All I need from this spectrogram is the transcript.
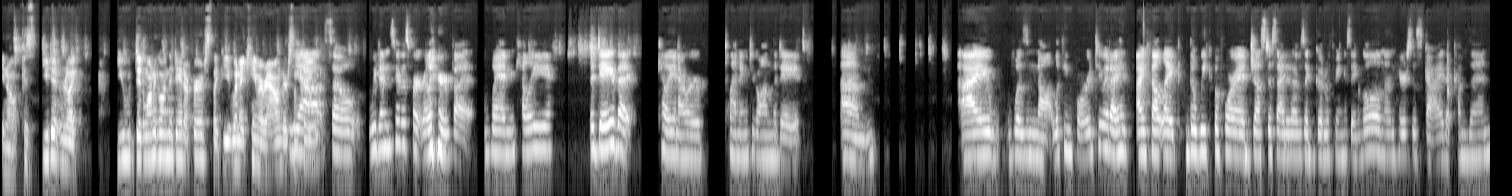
you know, because you didn't really, like, you didn't want to go on the date at first, like when it came around or something. Yeah. So we didn't say this part earlier, but when Kelly, the day that Kelly and I were planning to go on the date, um, I was not looking forward to it. I I felt like the week before I had just decided I was like good with being single, and then here's this guy that comes in,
